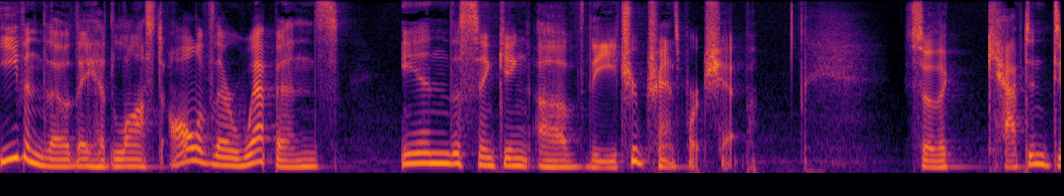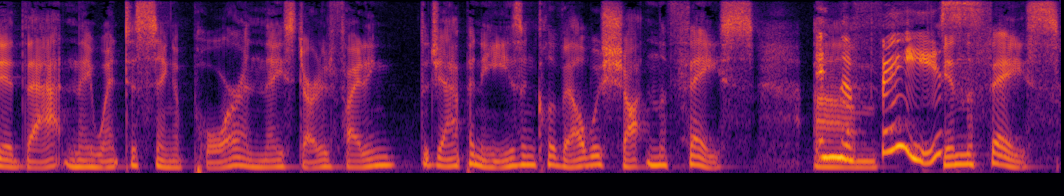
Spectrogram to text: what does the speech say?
even though they had lost all of their weapons in the sinking of the troop transport ship. So the captain did that, and they went to Singapore and they started fighting the Japanese, and Clavell was shot in the face. In the Um, face? in the face.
